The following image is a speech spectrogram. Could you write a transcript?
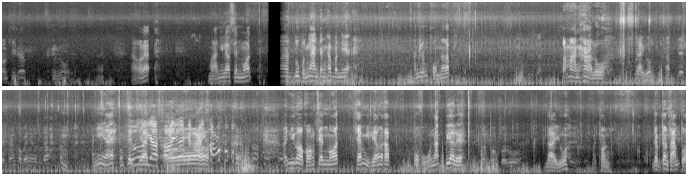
สองขีดก็ครึ่งโล เอาละหมานี่แล้วเซียนมอสมาดูผลงานกันครับวันนี้ อันนี้ของผมนะครับ ประมาณห้าโลได้อยู่ครับเบียร์ตะกังเข้าไปให้เราดูได้อันนี้นะของเอเซียนเขียอดอย่าถ่ายเลยอย่าถ่ายเขาอันนี้ก็ของเซียนมอสแชมป์อีกแล้วนะครับ โอ้โหนักเปี้ยเลยส่วนของตัวรูได้อยู่ปลาช่อนได้ปลาช่อนสามตัว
